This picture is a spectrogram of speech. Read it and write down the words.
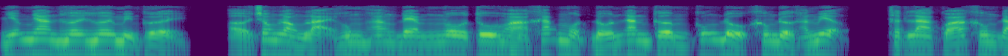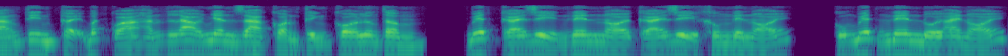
Nhiễm nhan hơi hơi mỉm cười, ở trong lòng lại hung hăng đem ngô tu hòa khắp một đốn ăn cơm cũng đổ không được hắn miệng, thật là quá không đáng tin cậy bất quá hắn lao nhân ra còn tính có lương tâm, biết cái gì nên nói cái gì không nên nói, cũng biết nên đối ai nói,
